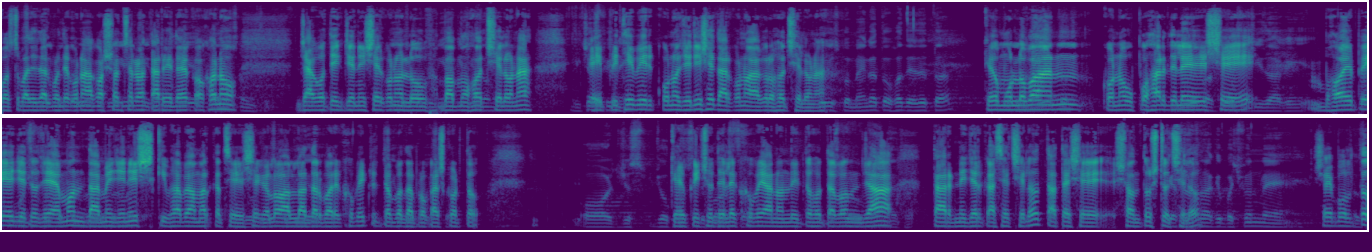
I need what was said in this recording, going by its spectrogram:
বস্তুবাদীদের প্রতি কোনো আকর্ষণ ছিল না তার হৃদয়ে কখনো জাগতিক জিনিসের কোনো লোভ বা মোহ ছিল না। এই পৃথিবীর কোনো জিনিসে তার কোনো আগ্রহ ছিল না। কেউ মূল্যবান কোনো উপহার দিলে সে ভয় পেয়ে যেত যে এমন দামি জিনিস কীভাবে আমার কাছে এসে গেল। আল্লাহ দরবারে খুবই কৃতজ্ঞতা প্রকাশ করত। কেউ কিছু দিলে খুবই আনন্দিত হতো এবং যা তার নিজের কাছে ছিল তাতে সে সন্তুষ্ট ছিল। সে বলতো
